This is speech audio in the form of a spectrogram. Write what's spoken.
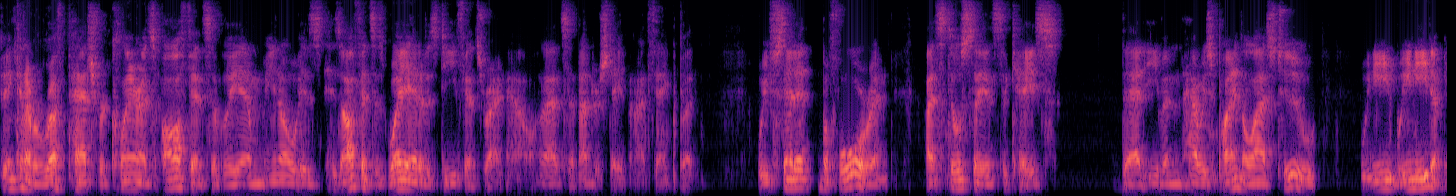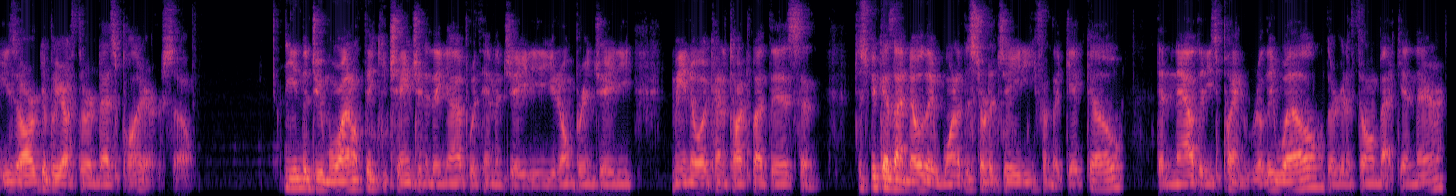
been kind of a rough patch for Clarence offensively, and you know his his offense is way ahead of his defense right now. That's an understatement, I think, but we've said it before, and I'd still say it's the case that even how he's playing the last two, we need we need him. He's arguably our third best player, so need to do more. I don't think you change anything up with him and JD. You don't bring JD. Me and Noah kind of talked about this, and just because I know they wanted to start a JD from the get go, then now that he's playing really well, they're going to throw him back in there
